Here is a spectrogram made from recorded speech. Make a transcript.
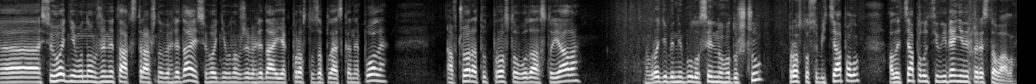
Е, сьогодні воно вже не так страшно виглядає, сьогодні воно вже виглядає як просто заплескане поле. А вчора тут просто вода стояла. Вроді би не було сильного дощу, просто собі цяпало, але цяпало цілий день і не переставало.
